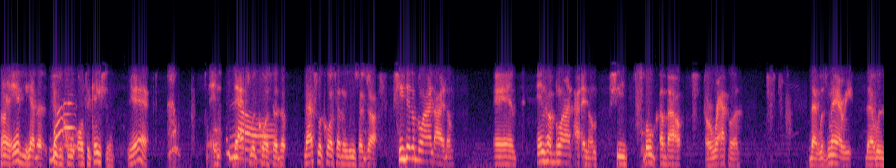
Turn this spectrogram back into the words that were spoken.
Her and Angie had a physical What? altercation. Yeah. And that's what caused her to that's what caused her to lose her job. She did a blind item and in her blind item she spoke about a rapper that was married that was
